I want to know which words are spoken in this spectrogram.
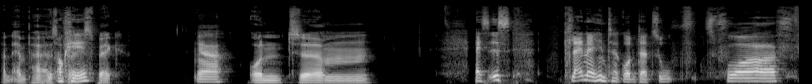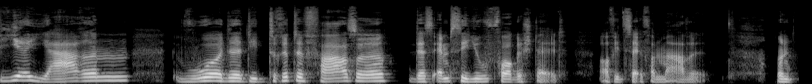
An Empire Strikes Okay. Back. Ja. Und ähm, Es ist kleiner Hintergrund dazu. Vor vier Jahren wurde die dritte Phase des MCU vorgestellt, offiziell von Marvel. Und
